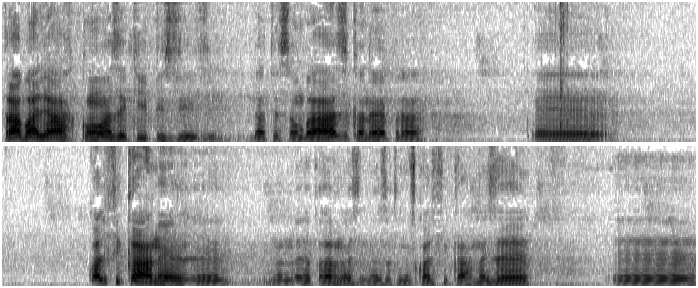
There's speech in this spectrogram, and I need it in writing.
trabalhar com as equipes de, de da atenção básica, né, para é, qualificar, né? É, a palavra não é, não é exatamente qualificar, mas é, é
